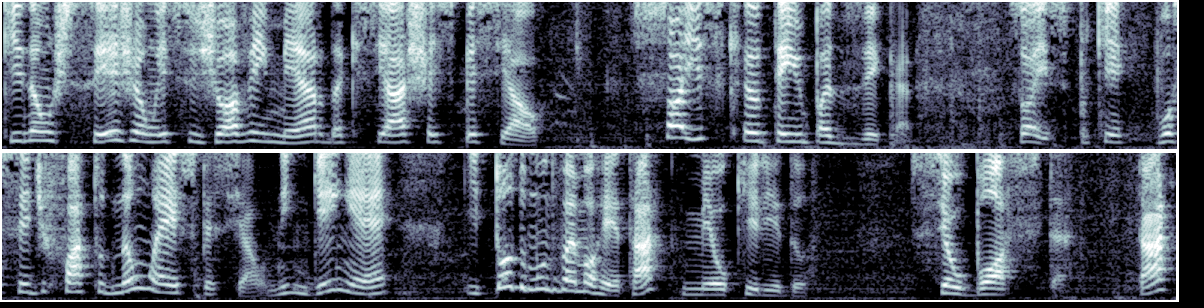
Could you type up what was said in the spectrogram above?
que não sejam esse jovem merda que se acha especial. Só isso que eu tenho para dizer, cara. Só isso, porque você de fato não é especial. Ninguém é. E todo mundo vai morrer, tá? Meu querido. Seu bosta, tá?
